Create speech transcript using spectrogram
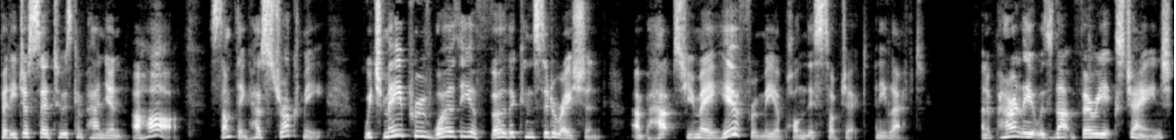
But he just said to his companion, Aha, something has struck me which may prove worthy of further consideration, and perhaps you may hear from me upon this subject. And he left. And apparently, it was that very exchange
